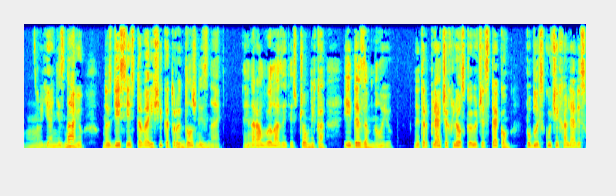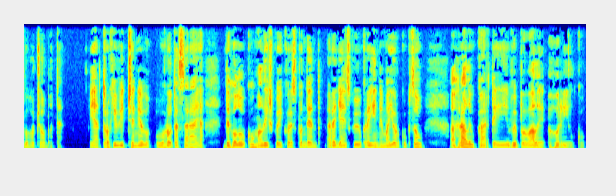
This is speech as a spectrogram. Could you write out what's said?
Ну, я не знаю, но здесь есть товарищи, которые должны знать. Генерал вилазить із човника і йде за мною, нетерпляче хльоскаючи стеком по блискучій халяві свого чобота. Я трохи відчинив ворота сарая, де головко Малишко і кореспондент радянської України майор Купцов грали в карти і випивали горілку.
